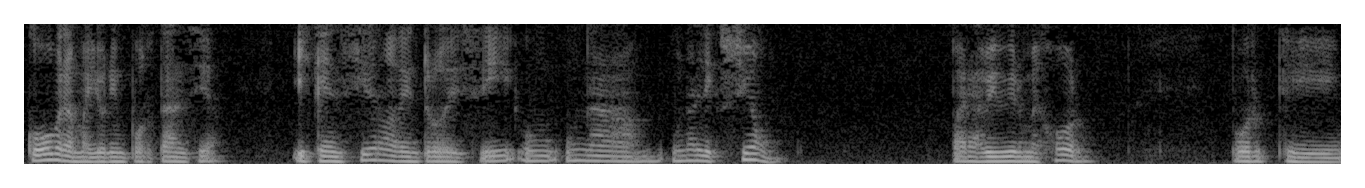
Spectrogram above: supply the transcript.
cobra mayor importancia y que encierra dentro de sí una, una lección para vivir mejor porque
